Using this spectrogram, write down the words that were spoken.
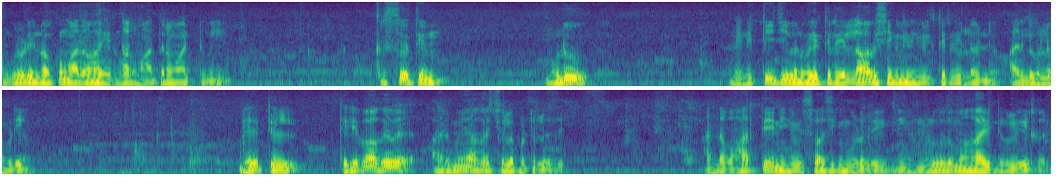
உங்களுடைய நோக்கம் அதுவாக இருந்தால் மாத்திரம் மட்டுமே கிறிஸ்துவத்தின் முழு அந்த நித்திய ஜீவன் உயர்த்தில் எல்லா விஷயங்களையும் நீங்கள் தெரிந்து கொள்ள வேண்டும் அறிந்து கொள்ள முடியும். வேதத்தில் தெளிவாக அருமையாக சொல்லப்பட்டுள்ளது. அந்த வார்த்தையை நீங்கள் விசுவாசிக்கும் பொழுது நீங்கள் முழுவதுமாக அறிந்து கொள்வீர்கள்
